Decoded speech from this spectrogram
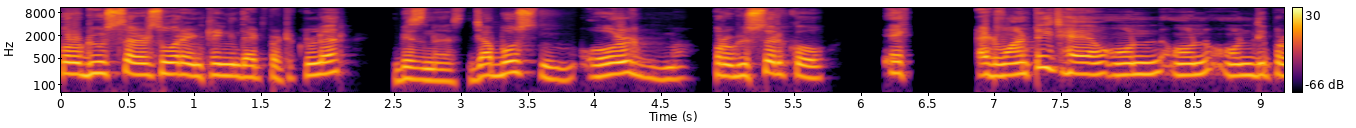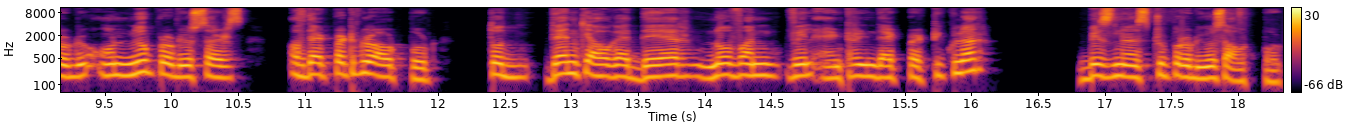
producers are entering in that particular business जब उस ओल्ड प्रोड्यूसर को एडवांटेज है on on on the on new producers of that particular output तो देन क्या होगा there no one will enter in that particular business to produce output.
